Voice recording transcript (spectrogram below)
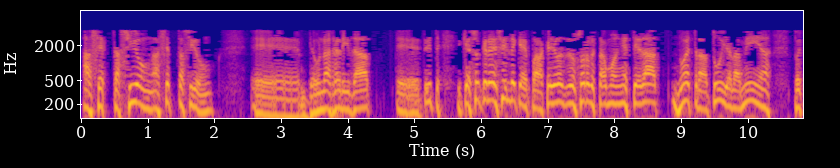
aceptación, aceptación eh, de una realidad eh, triste. Y que eso quiere decir de que para aquellos de nosotros que estamos en esta edad, nuestra, tuya, la mía, pues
